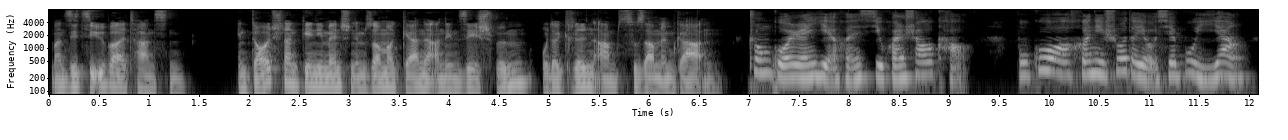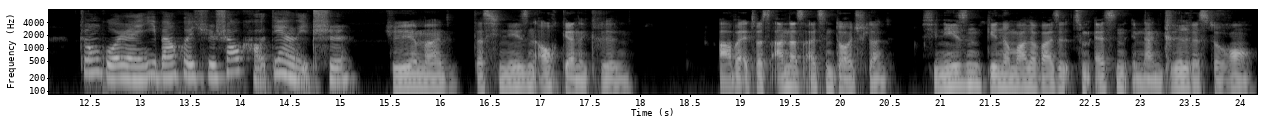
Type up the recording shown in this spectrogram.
man sieht sie überall tanzen. In Deutschland gehen die Menschen im Sommer gerne an den See schwimmen oder grillen abends zusammen im Garten. 中国人也很喜欢烧烤，不过和你说的有些不一样。中国人一般会去烧烤店里吃。 Julia meint, dass Chinesen auch gerne grillen. Aber etwas anders als in Deutschland. Chinesen gehen normalerweise zum Essen in ein Grillrestaurant.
